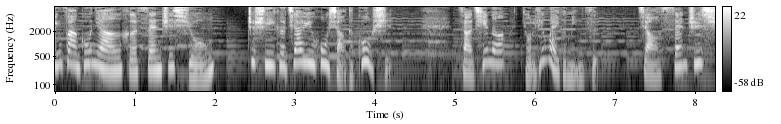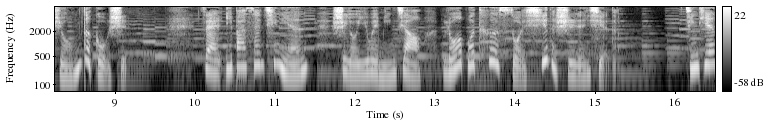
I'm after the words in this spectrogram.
金发姑娘和三只熊，这是一个家喻户晓的故事。早期呢，有另外一个名字，叫《三只熊的故事》。在一八三七年，是由一位名叫罗伯特·索西的诗人写的。今天，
